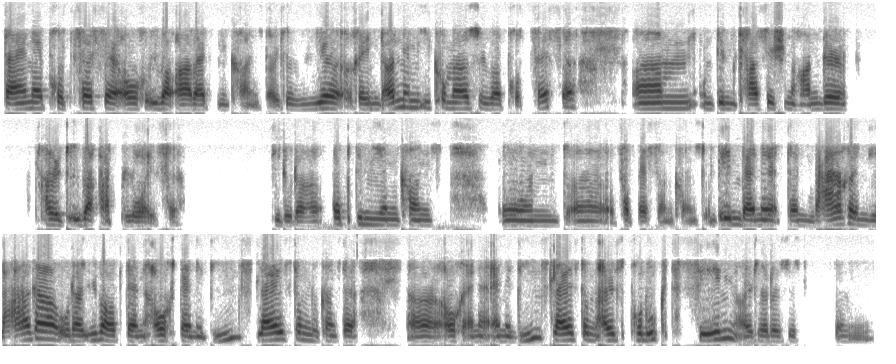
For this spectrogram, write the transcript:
deine Prozesse auch überarbeiten kannst. Also wir reden dann im E-Commerce über Prozesse ähm, und im klassischen Handel halt über Abläufe, die du da optimieren kannst und äh, verbessern kannst. Und eben deine, dein Warenlager oder überhaupt dein, auch deine Dienstleistung, du kannst ja äh, auch eine, eine Dienstleistung als Produkt sehen. Also das ist ähm,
